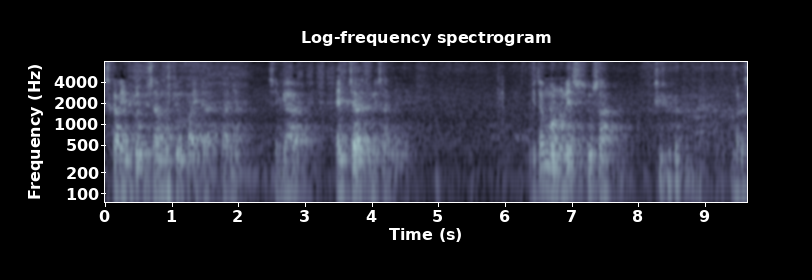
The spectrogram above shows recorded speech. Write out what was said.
sekali duduk bisa muncul faedah banyak sehingga encer tulisannya. ya. Kita mau nulis susah harus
